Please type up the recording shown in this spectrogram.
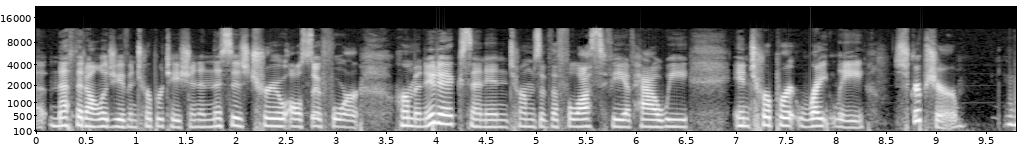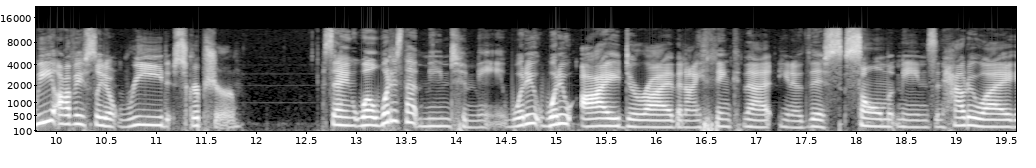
uh, methodology of interpretation. And this is true also for hermeneutics and in terms of the philosophy of how we interpret rightly scripture. We obviously don't read scripture saying, well, what does that mean to me? What do what do I derive and I think that you know this psalm means, and how do I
